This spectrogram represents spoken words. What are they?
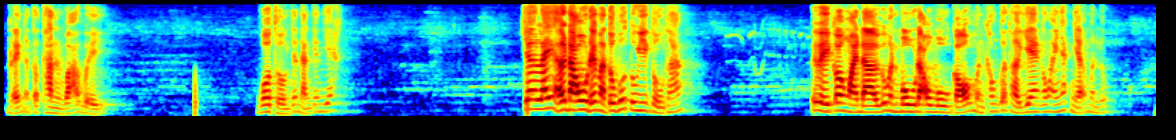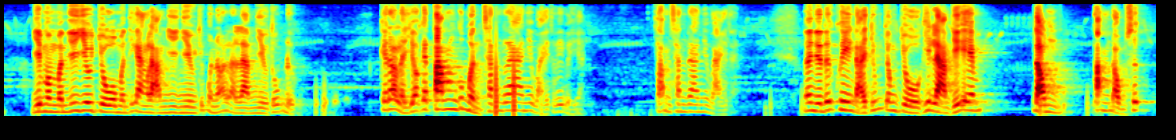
Để người ta thành quả vị vô thượng chánh đẳng chánh giác. Chứ lấy ở đâu để mà tu phước tu duyên thù thắng? Quý vị coi ngoài đời của mình bù đầu bù cổ, mình không có thời gian, không ai nhắc nhở mình luôn. Vì mà mình đi vô chùa, mình chỉ cần làm gì nhiều chút mình nói là làm nhiều tốt được cái đó là do cái tâm của mình sanh ra như vậy thôi quý vị tâm sanh ra như vậy thôi. Nên như đức khuyên đại chúng trong chùa khi làm chị em, đồng tâm đồng sức,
